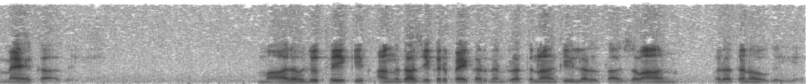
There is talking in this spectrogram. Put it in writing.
ਮਹਿਕ ਆ ਗਈ। ਮਾਰਵ ਜਿੱਥੇ ਕਿ ਇੱਕ ਅੰਗ ਦਾ ਜ਼ਿਕਰ ਪੈ ਕਰਦਨ ਰਤਨਾ ਕੀ ਲਲਤਾ ਜਵਾਨ ਰਤਨ ਹੋ ਗਈ ਹੈ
